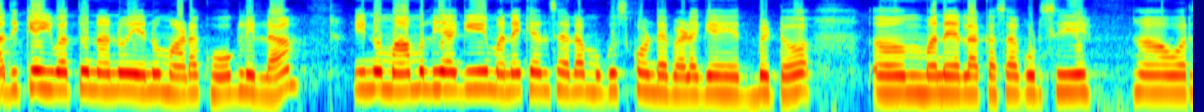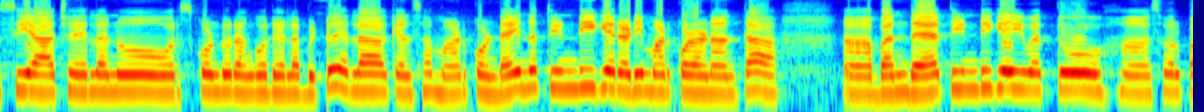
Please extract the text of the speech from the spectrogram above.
ಅದಕ್ಕೆ ಇವತ್ತು ನಾನು ಏನು ಮಾಡೋಕ್ಕೆ ಹೋಗಲಿಲ್ಲ. ಇನ್ನು ಮಾಮೂಲಿಯಾಗಿ ಮನೆ ಕೆಲಸ ಎಲ್ಲ ಮುಗಿಸ್ಕೊಂಡೆ ಬೆಳಗ್ಗೆ ಎದ್ಬಿಟ್ಟು ಮನೆಯೆಲ್ಲ ಕಸ ಗುಡಿಸಿ ಒರೆಸಿ ಆಚೆ ಎಲ್ಲನೂ ಒರೆಸ್ಕೊಂಡು ರಂಗೋಲಿ ಎಲ್ಲ ಬಿಟ್ಟು ಎಲ್ಲ ಕೆಲಸ ಮಾಡಿಕೊಂಡೆ. ಇನ್ನು ತಿಂಡಿಗೆ ರೆಡಿ ಮಾಡ್ಕೊಳ್ಳೋಣ ಅಂತ ಬಂದೆ. ತಿಂಡಿಗೆ ಇವತ್ತು ಸ್ವಲ್ಪ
